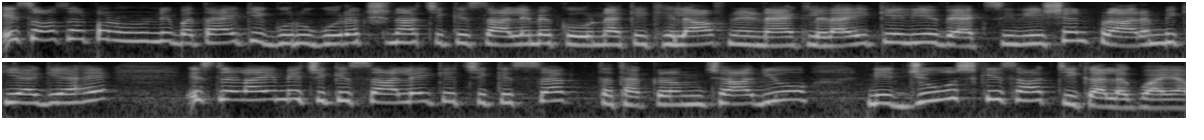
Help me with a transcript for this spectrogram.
इस अवसर पर उन्होंने बताया कि गुरु गोरक्षनाथ चिकित्सालय में कोरोना के खिलाफ निर्णायक लड़ाई के लिए वैक्सीनेशन प्रारंभ किया गया है। इस लड़ाई में चिकित्सालय के चिकित्सक तथा कर्मचारियों ने जोश के साथ टीका लगवाया।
